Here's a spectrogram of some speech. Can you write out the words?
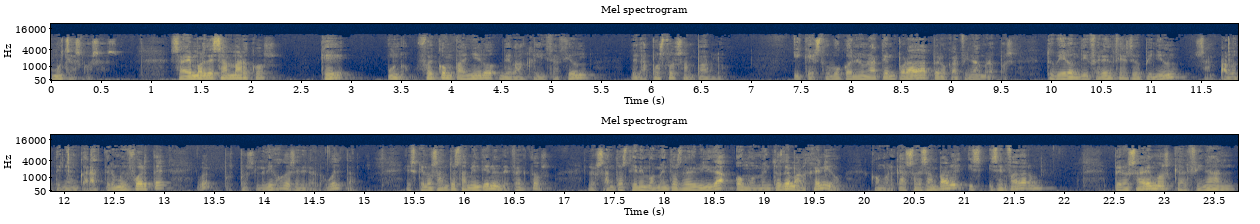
muchas cosas. Sabemos de San Marcos que, uno, fue compañero de evangelización del apóstol San Pablo y que estuvo con él una temporada, pero que al final, bueno, pues tuvieron diferencias de opinión. San Pablo tenía un carácter muy fuerte y, bueno, pues, pues le dijo que se diera la vuelta. Es que los santos también tienen defectos. Los santos tienen momentos de debilidad o momentos de mal genio, como el caso de San Pablo, y, y se enfadaron. Pero sabemos que al final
